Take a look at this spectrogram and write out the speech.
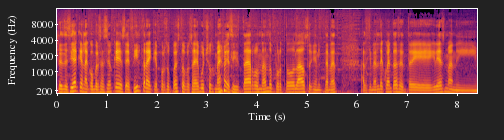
Les decía que en la conversación que se filtra y que por supuesto pues hay muchos memes y está rondando por todos lados en el internet, al final de cuentas entre Griezmann y,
